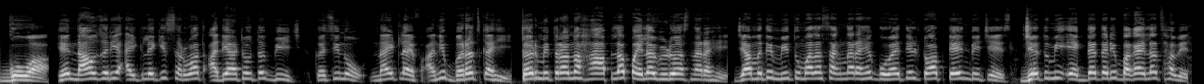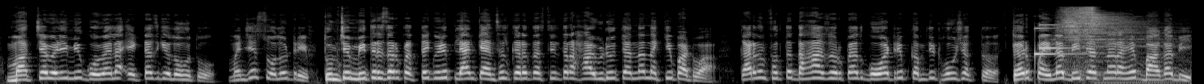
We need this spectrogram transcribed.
गोवा. हे नाव जरी ऐकलं की सर्वात आधी आठवतं बीच कसिनो नाईट लाईफ आणि बरंच काही. तर मित्रांनो हा आपला पहिला व्हिडिओ असणार आहे ज्यामध्ये मी तुम्हाला सांगणार आहे गोव्यातील टॉप टेन बीचेस जे तुम्ही एकदा तरी बघायलाच हवेत. मागच्या वेळी मी गोव्याला एकटाच गेलो होतो म्हणजे सोलो ट्रिप तुमचे मित्र जर प्रत्येक वेळी प्लॅन कॅन्सल करत असतील तर हा व्हिडिओ त्यांना नक्की पाठवा. कारण फक्त दहा हजार रुपयात गोवा ट्रिप कंप्लीट होऊ शकतं. तर पहिला बीच असणार आहे बागा बीच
